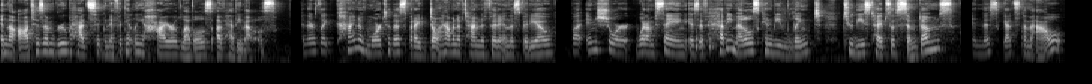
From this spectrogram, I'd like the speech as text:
and the autism group had significantly higher levels of heavy metals. And there's like kind of more to this, but I don't have enough time to fit it in this video. But in short, what I'm saying is if heavy metals can be linked to these types of symptoms and this gets them out,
